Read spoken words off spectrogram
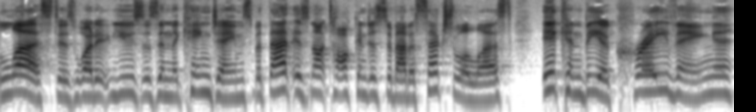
Lust is what it uses in the King James, but that is not talking just about a sexual lust. It can be a craving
